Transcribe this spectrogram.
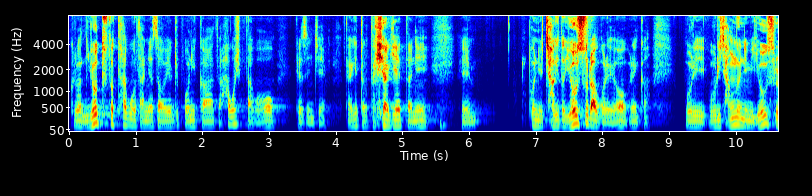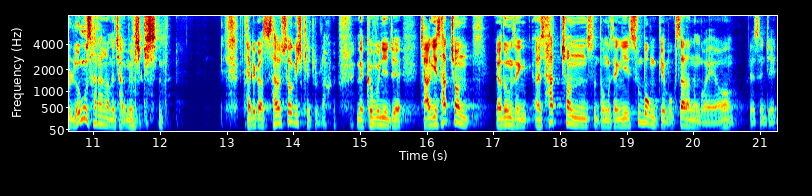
그런 요트도 타고 다녀서 여기 보니까 하고 싶다고 그래서 이제 가겠다고 딱 이야기했더니 예, 보니 자기도 여수라고 그래요. 그러니까 우리 우리 장로님이 여수를 너무 사랑하는 장로님이신데 데려가서 소개시켜 주려고. 근데 그분이 이제 자기 사촌 여동생, 사촌 동생이 순복음교 목사라는 거예요. 그래서 이제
